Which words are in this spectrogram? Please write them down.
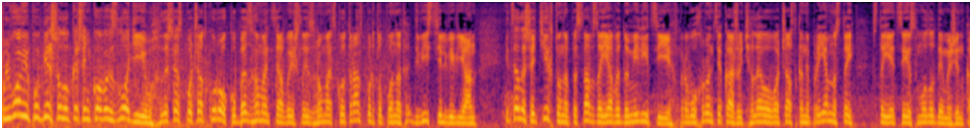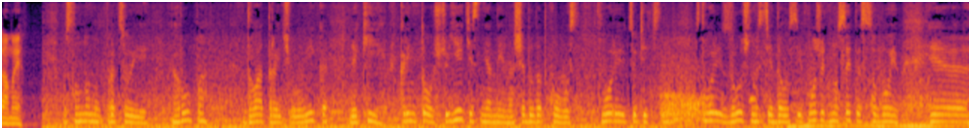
У Львові побільшало кишенькових злодіїв. Лише з початку року без гаманця вийшли із громадського транспорту понад 200 львів'ян. І це лише ті, хто написав заяви до міліції. Правоохоронці кажуть, левова частка неприємностей стається із молодими жінками. В основному працює група. Два-три чоловіка, які, крім того, що є тіснянина, ще додатково створюють цю тіснянину, створюють зручності для осіб, можуть носити з собою е,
